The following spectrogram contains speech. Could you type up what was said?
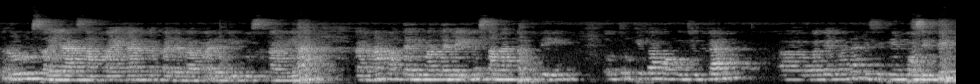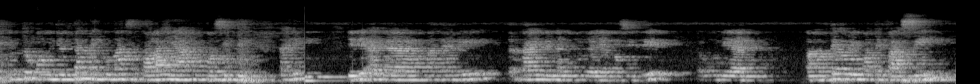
perlu saya sampaikan kepada bapak dan ibu sekalian, karena materi-materi ini sangat penting untuk kita mewujudkan uh, bagaimana disiplin positif untuk mewujudkan lingkungan sekolah yang positif. Tadi, jadi ada materi terkait dengan budaya positif, kemudian uh, teori motivasi,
